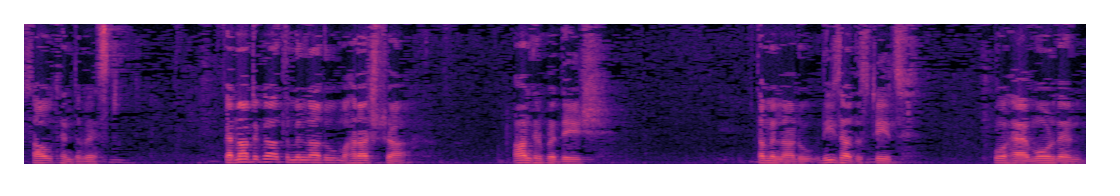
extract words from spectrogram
south and the west. Karnataka, Tamil Nadu, Maharashtra, Andhra Pradesh, Tamil Nadu, these are the states who have more than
